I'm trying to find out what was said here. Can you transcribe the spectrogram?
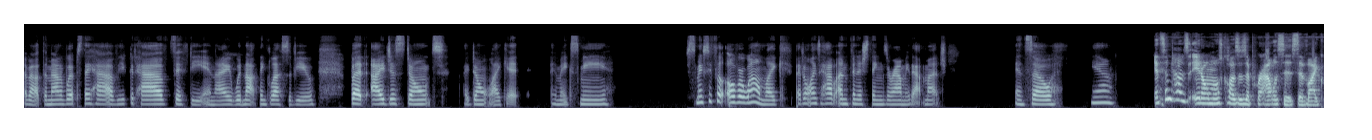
about the amount of WIPs they have. You could have 50, and I would not think less of you but I just don't I don't like it. It makes me just makes me feel overwhelmed. Like I don't like to have unfinished things around me that much. And so, yeah. And sometimes it almost causes a paralysis of like,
